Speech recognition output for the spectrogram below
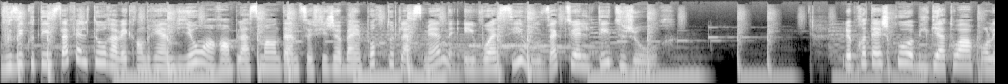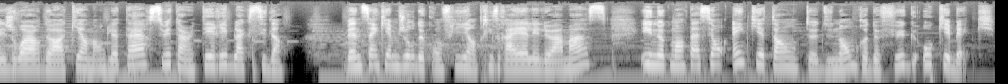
Vous écoutez Ça fait le tour avec Andréane Villot en remplacement d'Anne-Sophie Jobin pour toute la semaine et voici vos actualités du jour. Le protège-coup obligatoire pour les joueurs de hockey en Angleterre suite à un terrible accident. 25e jour de conflit entre Israël et le Hamas et une augmentation inquiétante du nombre de fugues au Québec.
